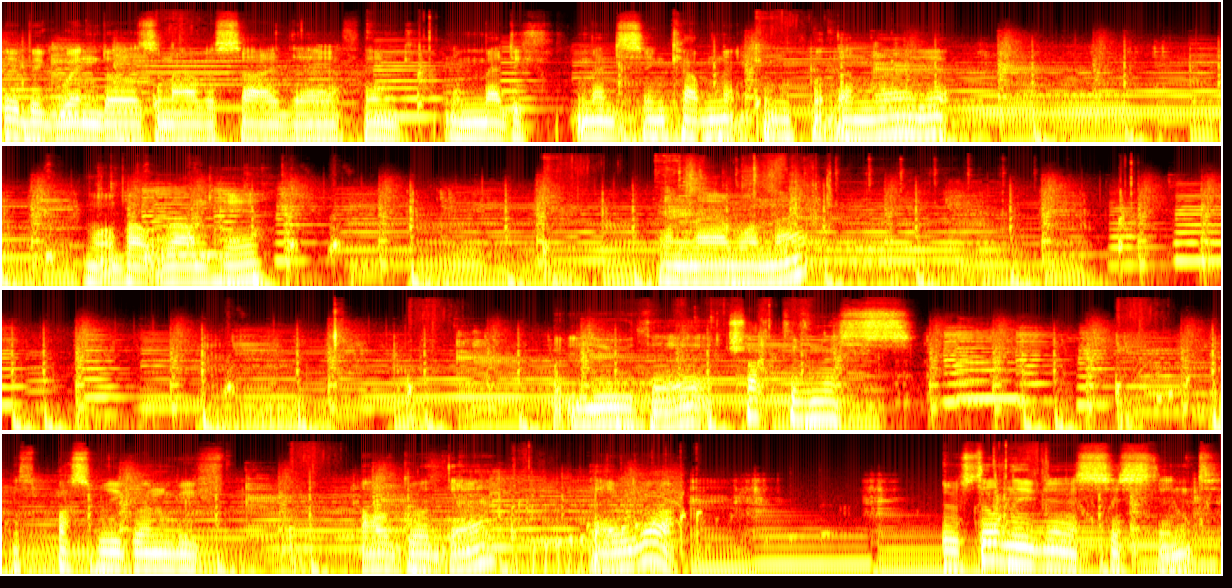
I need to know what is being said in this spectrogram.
Two big windows on either side there, I think. And a medic medicine cabinet, can we put them there? Yep. What about around here? One there, one there. Put you there. Attractiveness is possibly going to be all good there. There we go. So we still need an assistant.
